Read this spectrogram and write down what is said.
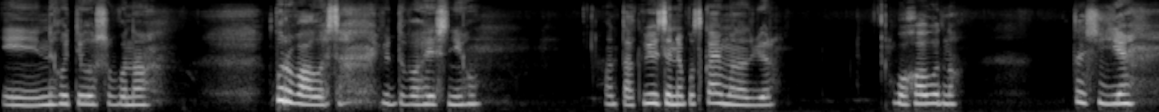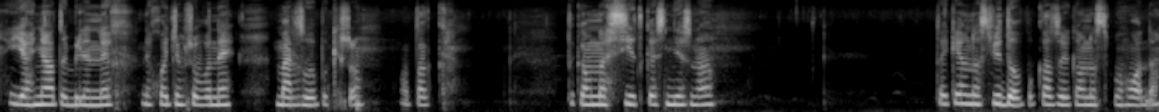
і не хотіли, щоб вона порвалася від ваги снігу. Отак, вівці не пускаємо на двір, бо холодно. Та ще є ягнята біля них. Не хочемо, щоб вони мерзли поки що. Отак. Така в нас сітка сніжна. Таке в нас відео показує, яка в нас погода.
